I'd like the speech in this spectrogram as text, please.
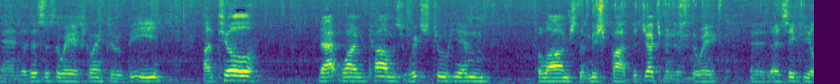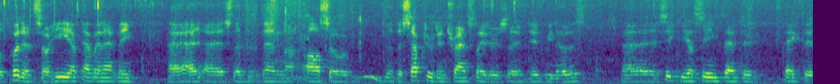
And uh, this is the way it's going to be until that one comes which to him belongs the mishpat, the judgment is the way uh, Ezekiel put it. So he evidently, uh, as the, then also the, the Septuagint translators uh, did, we notice, uh, Ezekiel seems then to take the,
